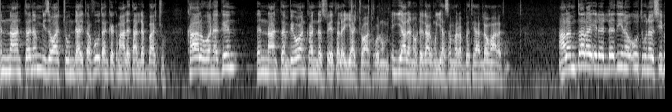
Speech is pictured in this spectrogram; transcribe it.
እናንተንም ይዘዋችሁ እንዳይጠፉ ጠንቀቅ ማለት አለባችሁ። ካልሆነ ግን እናንተም ቢሆን ከእነሱ የተለያችሁ አትሆኑም እያለ ነው ደጋግሞ እያሰመረበት ያለው ማለት ነው። አለም ተረ ኢለ ለዚነ ኡቱ ነሲበ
